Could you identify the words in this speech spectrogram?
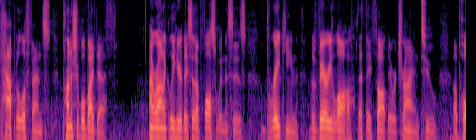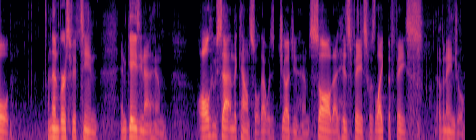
capital offense, punishable by death. Ironically, here they set up false witnesses, breaking the very law that they thought they were trying to uphold. And then verse 15, and gazing at him, all who sat in the council that was judging him saw that his face was like the face of an angel.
